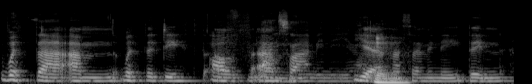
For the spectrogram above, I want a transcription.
with the um, with the death of, of, um, Mahsa Amini, yeah. yeah, Yeah. Mahsa then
